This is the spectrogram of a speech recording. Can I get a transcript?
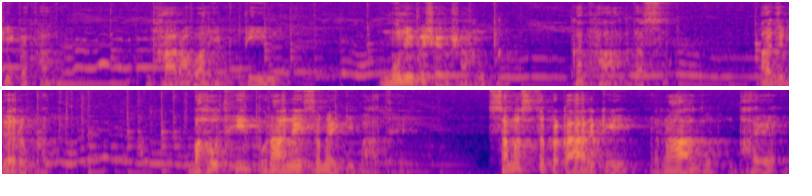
की कथा, धारावाहिक तीन, मुनि विशेषांक, कथा दस, अजगर व्रत। बहुत ही पुराने समय की बात है। समस्त प्रकार के राग, भय,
